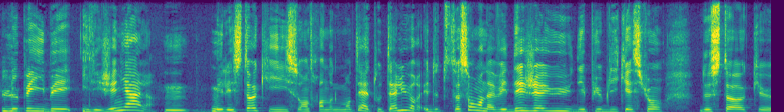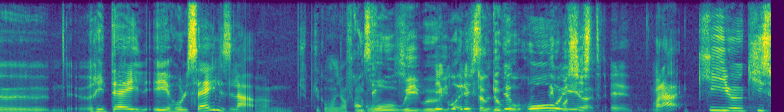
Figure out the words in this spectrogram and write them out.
le PIB, il est génial, hmm. mais les stocks, ils sont en train d'augmenter à toute allure. Et de toute façon, on avait déjà eu des publications de stocks euh, retail et wholesale, là, euh, je ne sais plus comment on dit en français. En gros, oui, oui, les, les stocks de gros, euh, voilà, qui, qui,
